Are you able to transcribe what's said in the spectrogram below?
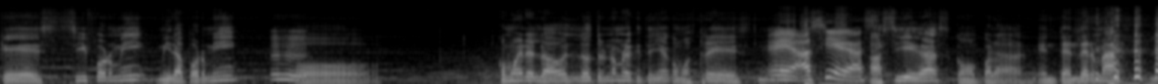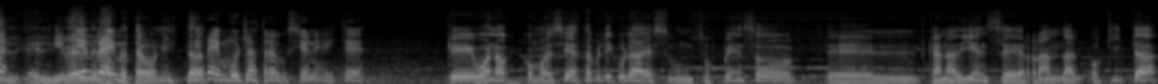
que es See for Me, Mira por mí, o... ¿Cómo era el, el otro nombre que tenía como tres? Eh, a ciegas. a ciegas, como para entender más el, el nivel Siempre de hay- la protagonista. Siempre hay muchas traducciones, ¿viste? Que bueno, como decía, esta película es un suspenso del canadiense Randall Okita,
